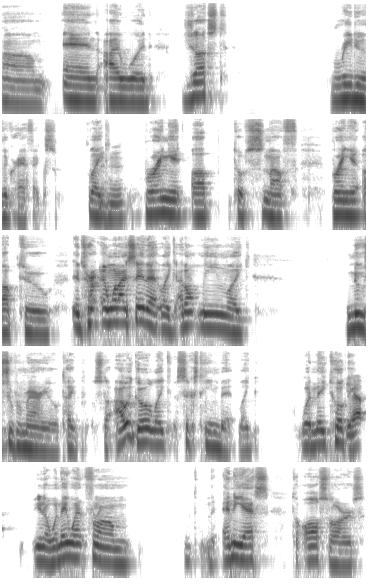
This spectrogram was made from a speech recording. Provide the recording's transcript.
um, and I would just redo the graphics, like Mhm. bring it up to snuff, bring it up to inter- and when I say that, like I don't mean like new Super Mario type stuff. I would go like 16 bit, like when they took, Yep. you know, when they went from NES to All Stars,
